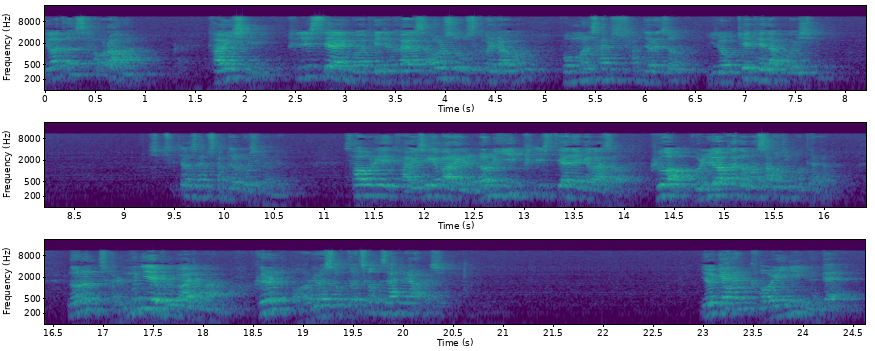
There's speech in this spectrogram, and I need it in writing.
여하튼 사울왕은 다윗이 필리스테아인과 대적하여 싸울 수 없을 것이라고 본문 33절에서 이렇게 대답하고 있습니다. 17장 33절 보시면요. 사울이 다윗에게 말하기를 너는 이 필리스티안에게 가서 그와 골리앗과 더불어 싸우지 못하라. 너는 젊은이에 불과하지만 그는 어려서부터 전사이라 하십니다. 여기 한 거인이 있는데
